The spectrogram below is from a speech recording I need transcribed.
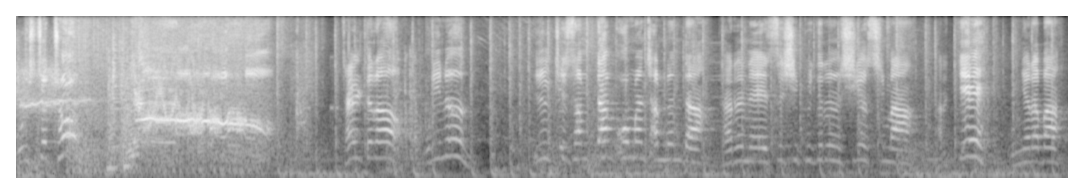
보이시죠 총! 야! 잘 들어. 우리는 일지삼 땅콩만 잡는다. 다른 SCP들은 신경 쓰지마. 알았지? 문 열어봐.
